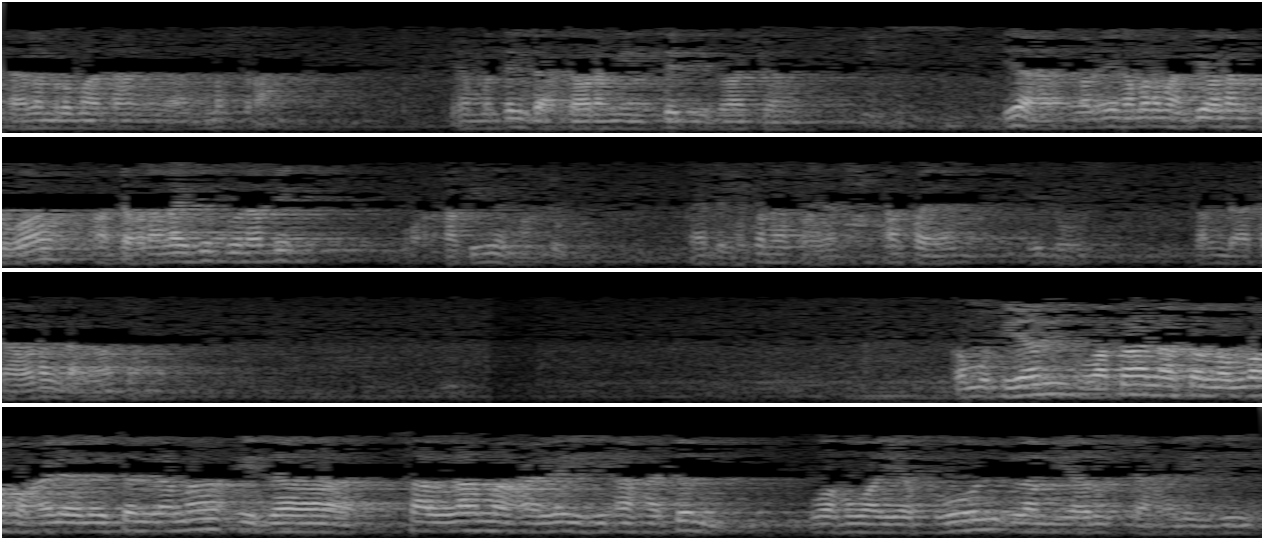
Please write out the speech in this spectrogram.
dalam rumah tangga, mesra. Yang penting tidak ada orang ngintip itu aja. Ya, kalau yang kamar mandi orang tua, ada orang lain itu nanti wah kakinya waduh. Kayak dilakukan apa ya? Apa ya? Itu. Kalau tidak ada orang tidak apa. Kemudian wakala sallallahu alaihi wasallam idza sallama alaihi ahadun wa huwa lam yarudda alaihi.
